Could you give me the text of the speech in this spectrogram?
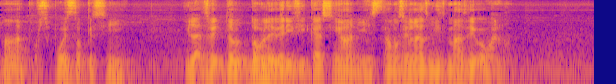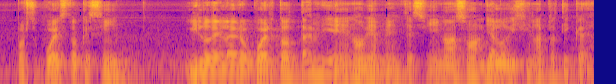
No, por supuesto que sí y la doble verificación y estamos en las mismas, digo, bueno, por supuesto que sí. Y lo del aeropuerto también, obviamente, sí, no son, ya lo dije en la plática.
